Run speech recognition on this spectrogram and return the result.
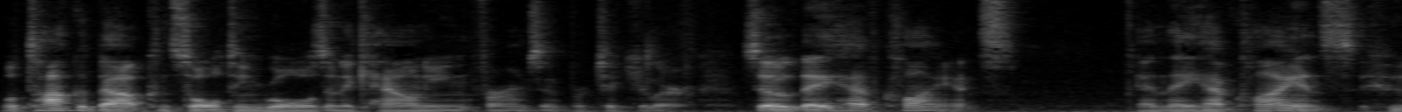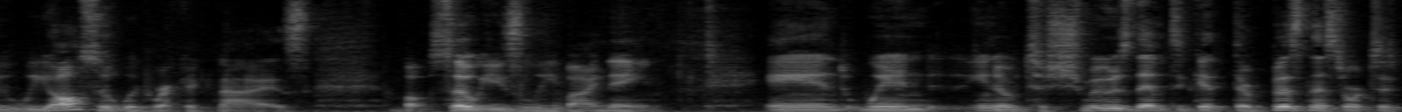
We'll talk about consulting roles and accounting firms in particular. So they have clients, and they have clients who we also would recognize but so easily by name. And when, you know, to schmooze them to get their business or to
